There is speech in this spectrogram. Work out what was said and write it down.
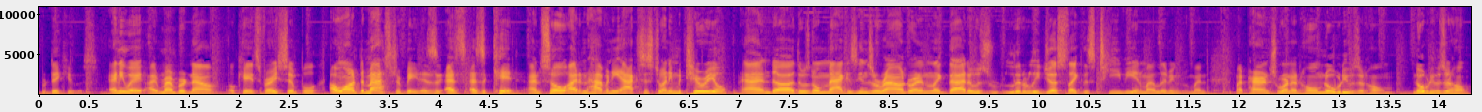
Ridiculous. Anyway, I remember now. Okay, it's very simple. I wanted to masturbate as, as, as a kid, and so I didn't have any access to any material, and uh, there was no magazines around or anything like that. It was literally just like this TV in my living room, and my parents weren't at home. Nobody was at home. Nobody was at home,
